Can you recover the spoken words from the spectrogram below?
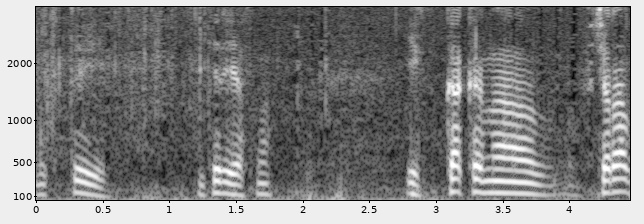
Ух ты, интересно. И как она вчера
